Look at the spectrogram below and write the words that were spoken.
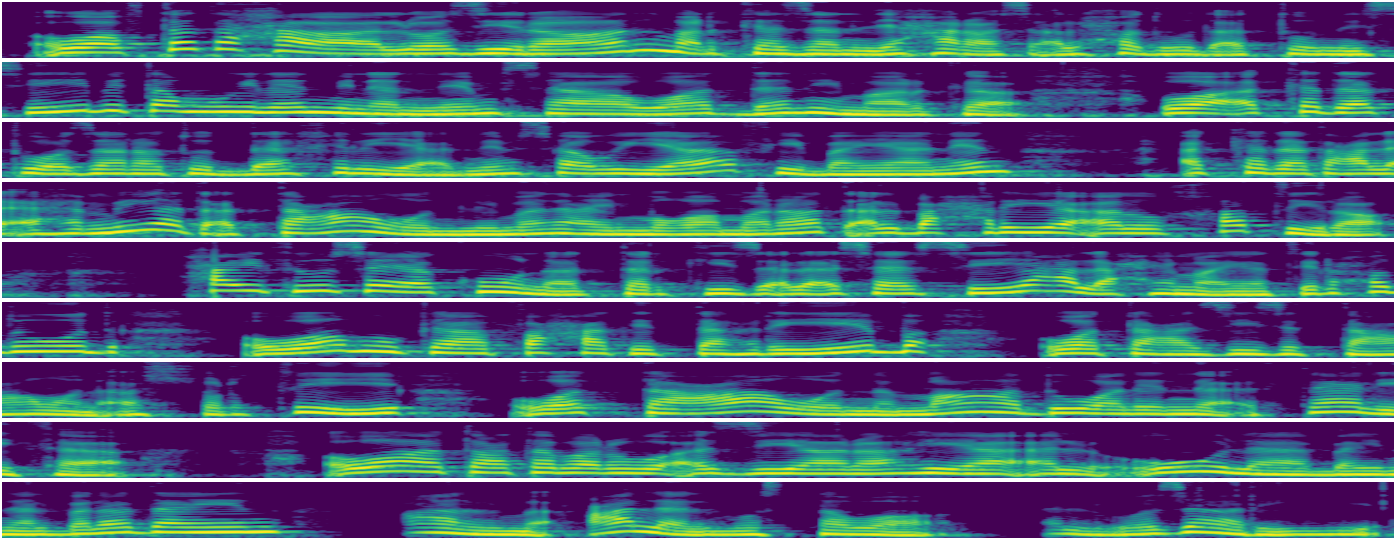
وافتتح الوزيران مركزا لحرس الحدود التونسي بتمويل من النمسا والدنمارك. وأكدت وزارة الداخلية النمساوية في بيان أكدت على أهمية التعاون لمنع المغامرات البحرية الخطيرة. حيث سيكون التركيز الأساسي على حماية الحدود ومكافحة التهريب وتعزيز التعاون الشرطي والتعاون مع دول ثالثة. وتعتبر الزيارة هي الأولى بين البلدين على المستوى الوزاري.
